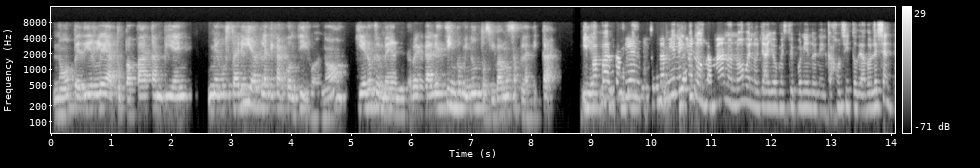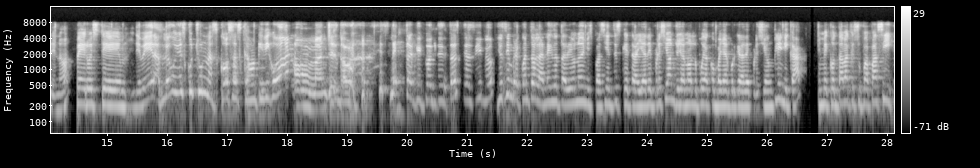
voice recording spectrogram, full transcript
¿no? Pedirle a tu papá también, me gustaría platicar contigo, ¿no? Quiero que me regales cinco minutos y vamos a platicar. Y, y papá también, también échenos la mano, ¿no? Bueno, ya yo me estoy poniendo en el cajoncito de adolescente, ¿no? Pero este, de veras, luego yo escucho unas cosas, cabrón, que digo, ah, no manches, cabrón, es neta que contestaste así, ¿no? Yo siempre cuento la anécdota de uno de mis pacientes que traía depresión, yo ya no lo pude acompañar porque era depresión clínica, y me contaba que su papá sí,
